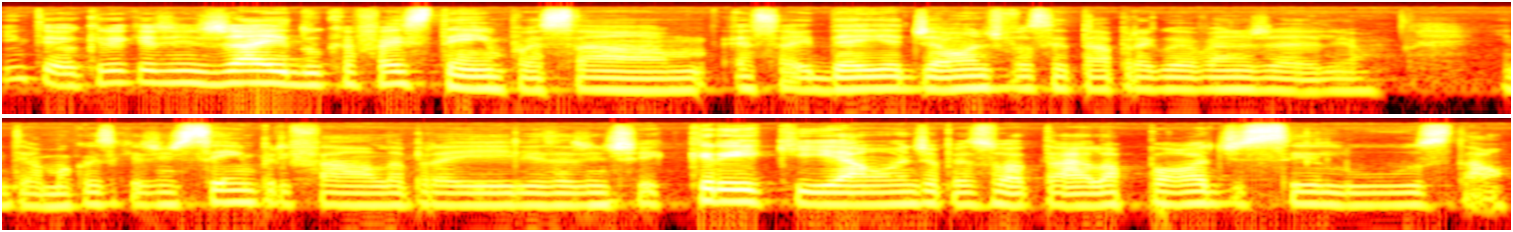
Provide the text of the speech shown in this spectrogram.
Então, eu creio que a gente já educa faz tempo essa, essa ideia de aonde você está para o evangelho. Então, é uma coisa que a gente sempre fala para eles, a gente crê que aonde a pessoa está, ela pode ser luz tal.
